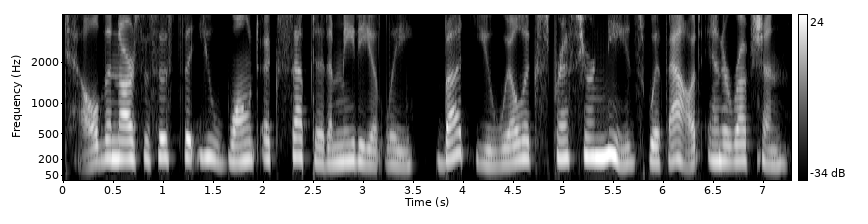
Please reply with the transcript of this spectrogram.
tell the narcissist that you won't accept it immediately but you will express your needs without interruption.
